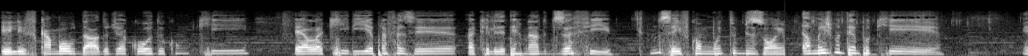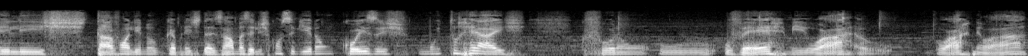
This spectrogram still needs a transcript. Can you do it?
ele ficar moldado de acordo com o que ela queria para fazer aquele determinado desafio. Não sei, ficou muito bizonho. Ao mesmo tempo que eles estavam ali no gabinete das almas, eles conseguiram coisas muito reais, que foram o, o verme, o ar, o, o Arne lá,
